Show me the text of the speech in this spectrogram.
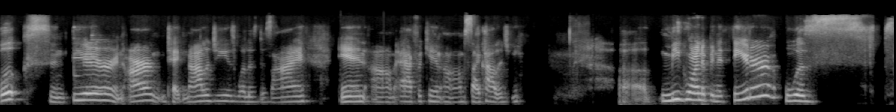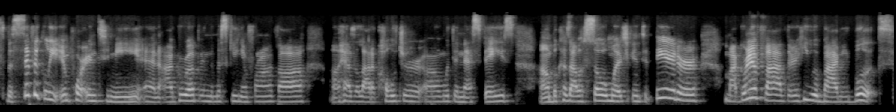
books and theater and art and technology, as well as design and um, African um, psychology. Uh, me growing up in the theater was specifically important to me. And I grew up in the Muskegon Frauenthal, uh, has a lot of culture um, within that space. Um, because I was so much into theater, my grandfather, he would buy me books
